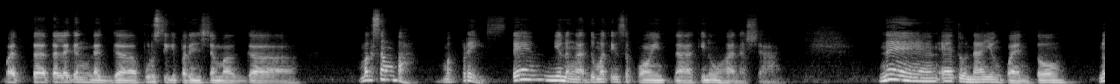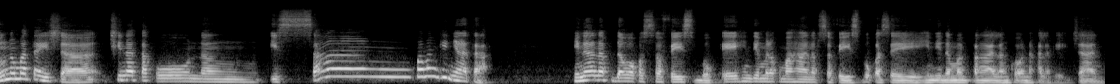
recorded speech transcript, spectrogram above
But uh, talagang nagpursige uh, pa rin siya mag uh, magsamba, magpraise. Then, yun na nga, dumating sa point na kinuha na siya. Then, eto na yung kwento. Nung namatay siya, chinat ako ng isang pamangkin yata hinanap daw ako sa Facebook, eh hindi man ako mahanap sa Facebook kasi hindi naman pangalan ko ang nakalagay dyan.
